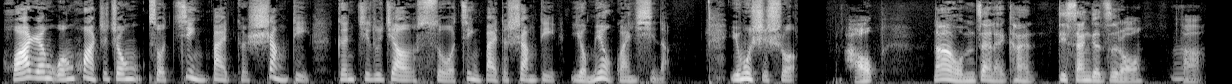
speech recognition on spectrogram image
华人文化之中所敬拜的上帝跟基督教所敬拜的上帝有没有关系呢？于牧师说：“好，那我们再来看第三个字喽。嗯、啊，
